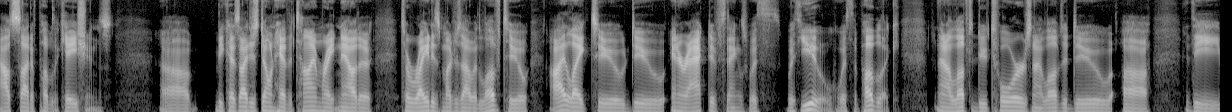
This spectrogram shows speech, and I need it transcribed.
outside of publications. Uh, because I just don't have the time right now to to write as much as I would love to. I like to do interactive things with with you, with the public, and I love to do tours, and I love to do uh, the,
